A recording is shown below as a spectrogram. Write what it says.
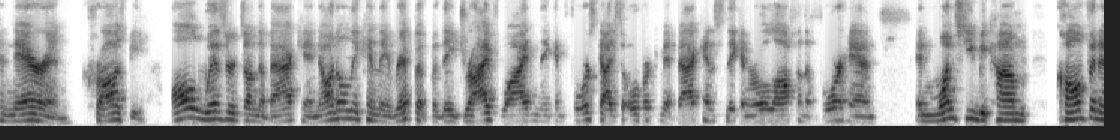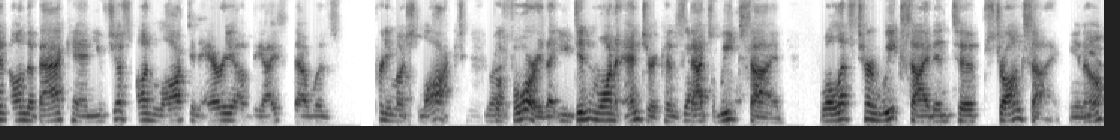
Panarin, Crosby, all wizards on the backhand. Not only can they rip it, but they drive wide and they can force guys to overcommit backhand so they can roll off on the forehand. And once you become confident on the backhand, you've just unlocked an area of the ice that was pretty much locked Right. before that you didn't want to enter because Yeah. that's weak side. Well, let's turn weak side into strong side, you know? Yeah.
